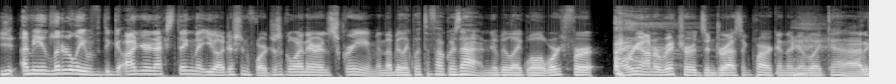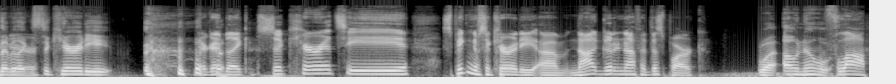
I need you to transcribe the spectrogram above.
You, I mean, literally, the- on your next thing that you audition for, just go in there and scream, and they'll be like, "What the fuck was that?" And you'll be like, "Well, it worked for Ariana Richards in Jurassic Park," and they're gonna be like, "Get out of They'll be like security. They're gonna be like, "Security." Speaking of security, um, not good enough at this park. What? Oh no, Flop.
